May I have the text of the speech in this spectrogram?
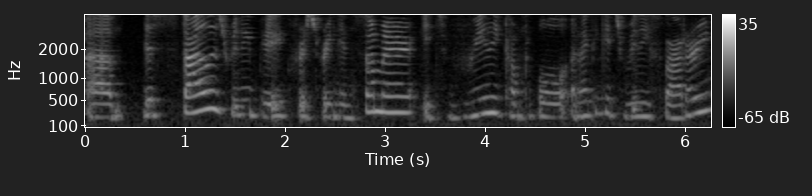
Um, this style is really big for spring and summer. It's really comfortable and I think it's really flattering.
